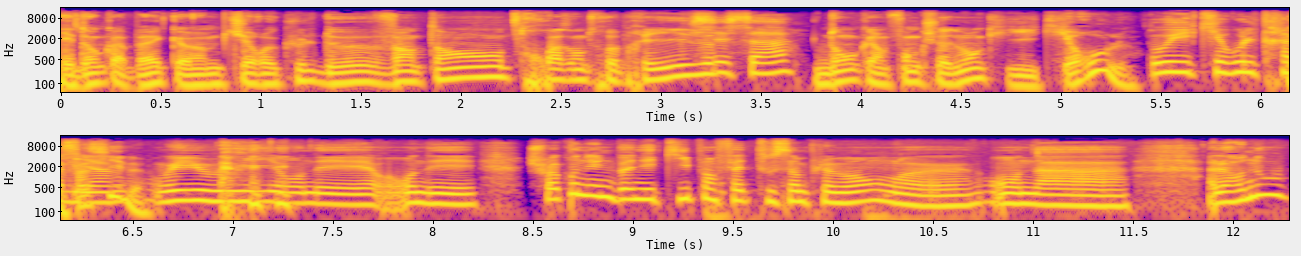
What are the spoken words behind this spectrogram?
Et donc avec un petit recul de 20 ans, trois entreprises. C'est ça. Donc un fonctionnement qui, qui roule. Oui, qui roule très bien. Facile. Oui, oui, oui on est, on est. Je crois qu'on est une bonne équipe en fait, tout simplement. Euh, on a. Alors nous,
